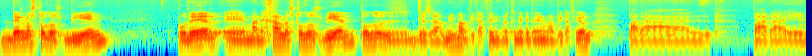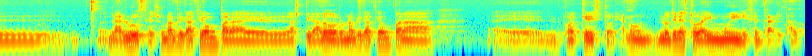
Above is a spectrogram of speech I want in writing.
verlos todos bien, poder eh, manejarlos todos bien, todo desde, la misma aplicación y no tener que tener una aplicación para, para las luces, una aplicación para el aspirador, una aplicación para eh, cualquier historia, ¿no? lo tienes todo ahí muy centralizado.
